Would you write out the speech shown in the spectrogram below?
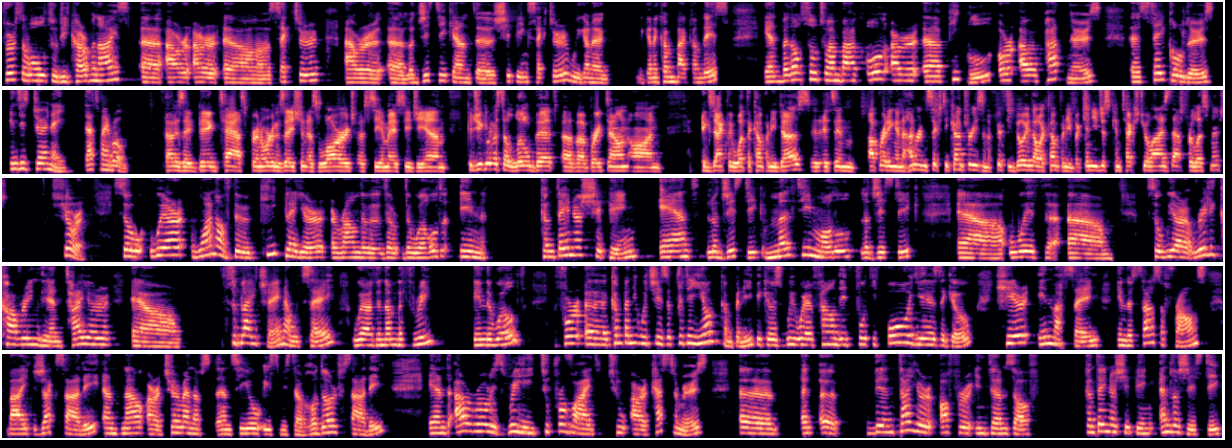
first of all to decarbonize uh, our our uh, sector, our uh, logistic and uh, shipping sector. We're gonna we're gonna come back on this, and but also to embark all our uh, people or our partners, stakeholders in this journey. That's my role. That is a big task for an organization as large as CMA CGM. Could you give us a little bit of a breakdown on? Exactly what the company does. It's in operating in 160 countries and a $50 billion company, but can you just contextualize that for listeners? Sure. So we're one of the key player around the, the, the world in container shipping and logistic, multimodal logistic, uh, with, um, so we are really covering the entire, uh, supply chain, I would say. We are the number three in the world for a company which is a pretty young company because we were founded 44 years ago here in Marseille in the south of France by Jacques Saadé. And now our chairman of, and CEO is Mr. Rodolphe Saadé. And our role is really to provide to our customers uh, an, uh, the entire offer in terms of container shipping and logistic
